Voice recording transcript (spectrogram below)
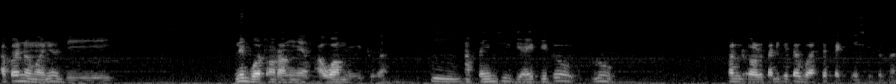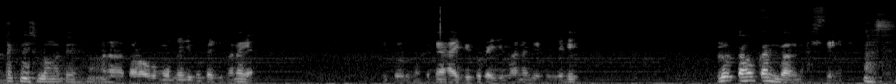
apa namanya di ini buat orang yang awam gitu kan. Hmm. Apain sih di IT itu lu kan kalau tadi kita bahasnya teknis gitu kan. Teknis banget ya. Nah, kalau umumnya gitu kayak gimana ya? Gitu. Maksudnya IT itu kayak gimana gitu. Jadi lu tahu kan Bang Asti, Asik.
